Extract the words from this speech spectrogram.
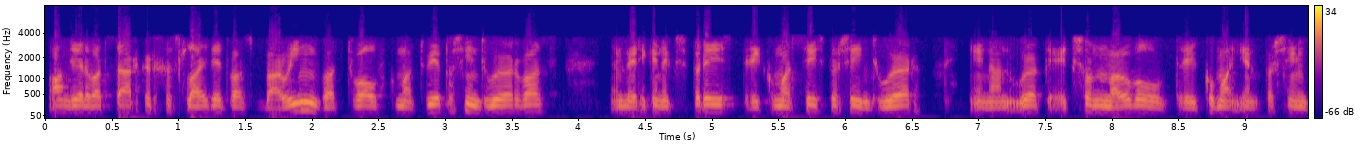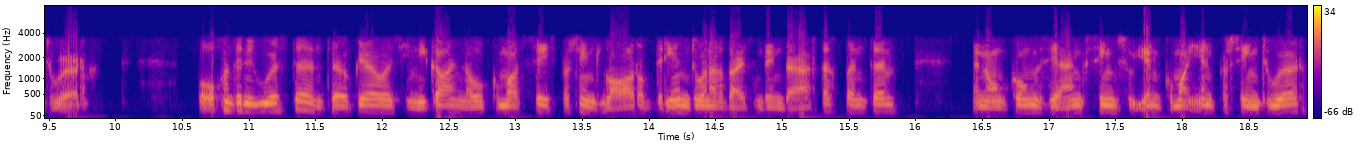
Aandele wat sterker gesluit het was Boeing wat 12,2% hoër was, American Express 3,6% hoër en dan ook ExxonMobil 3,1% hoër. Volgens in die ooste in Tokyo is die Nikkei 0,6% laer op 23030 punte. In Hong Kong is die Hang Seng so 1,1% hoër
